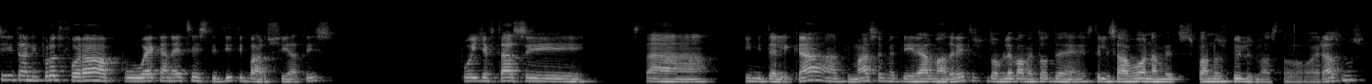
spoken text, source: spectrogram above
2016 ήταν η πρώτη φορά που έκανε έτσι αισθητή την παρουσία της, που είχε φτάσει στα ημιτελικά, αν θυμάσαι, με τη Real Madrid που το βλέπαμε τότε στη Λισαβόνα με τους Ισπανούς φίλους μας στο Εράσμους.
